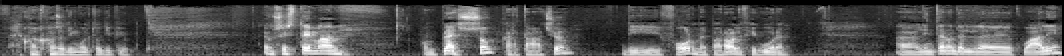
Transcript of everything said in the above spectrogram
è qualcosa di molto di più. È un sistema complesso, cartaceo, di forme, parole, figure, all'interno delle quali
